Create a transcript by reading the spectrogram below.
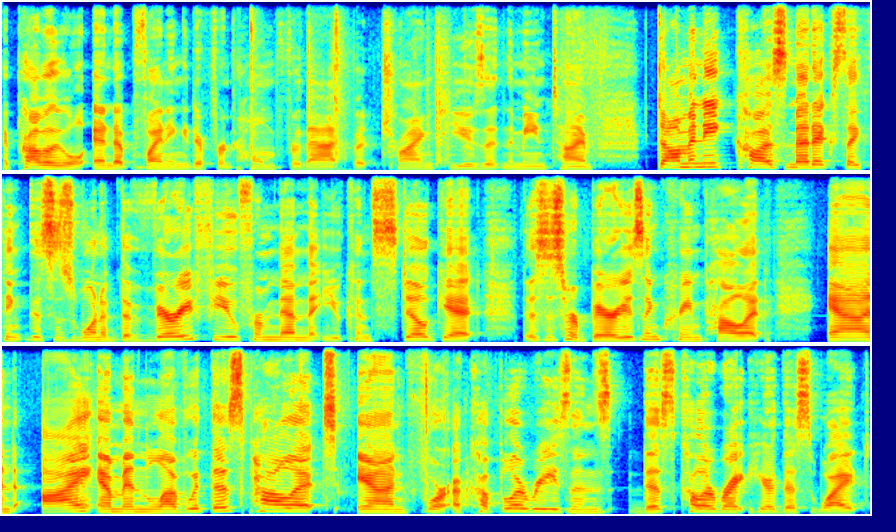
I probably will end up finding a different home for that, but trying to use it in the meantime. Dominique Cosmetics, I think this is one of the very few from them that you can still get. This is her Berries and Cream palette, and I am in love with this palette, and for a couple of reasons. This color right here, this white,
